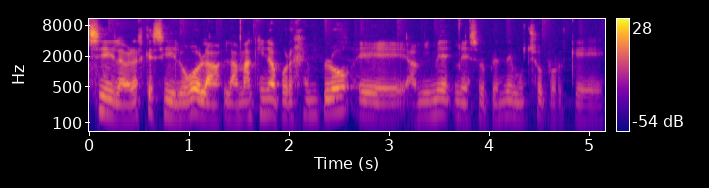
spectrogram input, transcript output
Sí, la verdad es que sí. Luego la, la máquina, por ejemplo, eh, a mí me, me, sorprende mucho porque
